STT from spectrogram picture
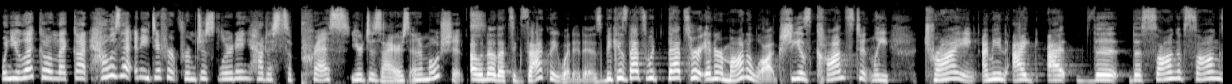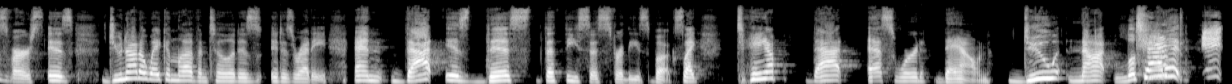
when you let go and let God, how is that any different from just learning how to suppress your desires and emotions? Oh no, that's exactly what it is because that's what that's her inner monologue. She is constantly trying. I mean, I, I the the Song of Songs verse is "Do not awaken love until it is it is ready," and that is this the thesis for these books. Like tamp that s word down. Do not look at it. it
